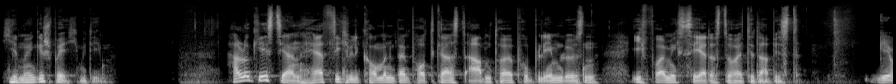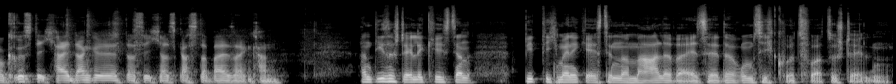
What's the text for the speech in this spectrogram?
Hier mein Gespräch mit ihm. Hallo Christian, herzlich willkommen beim Podcast Abenteuer Problem lösen. Ich freue mich sehr, dass du heute da bist. Georg, grüß dich. Hi, danke, dass ich als Gast dabei sein kann. An dieser Stelle, Christian, bitte ich meine Gäste normalerweise darum, sich kurz vorzustellen.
